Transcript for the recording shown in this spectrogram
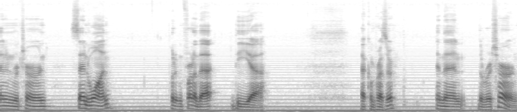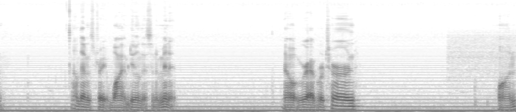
send and return, send one, put it in front of that, the uh, that compressor, and then the return. I'll demonstrate why I'm doing this in a minute. Now we'll grab return one,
